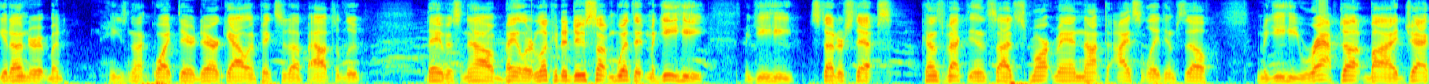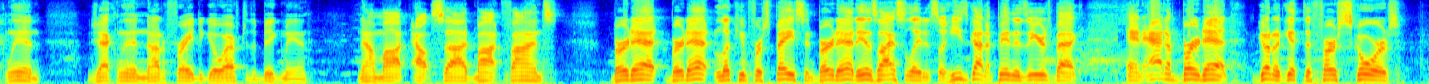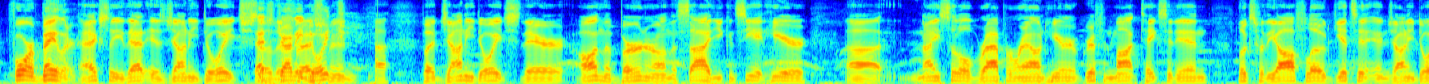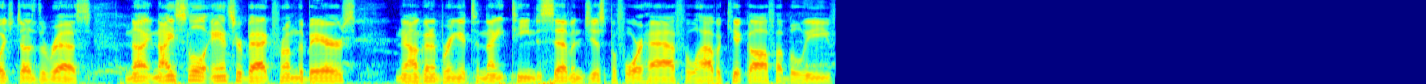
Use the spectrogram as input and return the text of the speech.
get under it, but he's not quite there. Derek Allen picks it up out to Luke Davis. Now Baylor looking to do something with it. McGehee. McGehee stutter steps, comes back to the inside. Smart man not to isolate himself. McGehee wrapped up by Jack Lynn. Jack Lynn not afraid to go after the big man. Now Mott outside. Mott finds Burdett. Burdett looking for space, and Burdett is isolated, so he's got to pin his ears back. And Adam Burdett to get the first scores for Baylor. Actually, that is Johnny Deutsch. so That's the Johnny Deutsch? freshman, Uh, but Johnny Deutsch there on the burner on the side. You can see it here. Uh, nice little wrap around here. Griffin Mott takes it in, looks for the offload, gets it, and Johnny Deutsch does the rest. Ni- nice little answer back from the Bears. Now going to bring it to 19 to 7 just before half. We'll have a kickoff, I believe.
